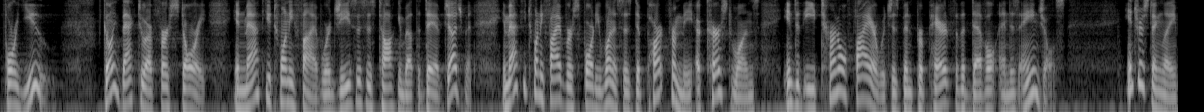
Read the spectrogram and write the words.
for you? Going back to our first story, in Matthew 25, where Jesus is talking about the day of judgment, in Matthew 25, verse 41, it says, Depart from me, accursed ones, into the eternal fire which has been prepared for the devil and his angels. Interestingly,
